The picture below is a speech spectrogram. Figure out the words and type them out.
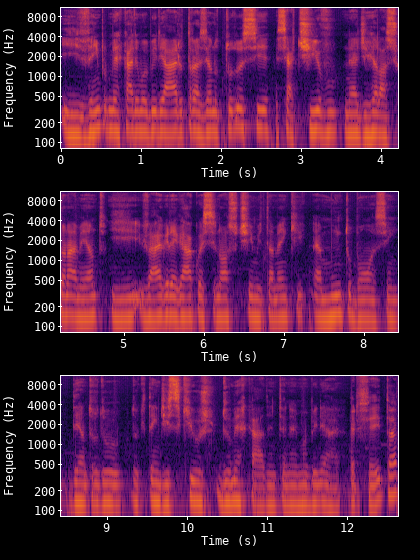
e vem pro mercado imobiliário trazendo todo esse, esse ativo né, de relacionamento e vai agregar com esse nosso time também, que é muito bom, assim, dentro do, do que tem de skills do mercado, entendeu? Imobiliário. Perfeita,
